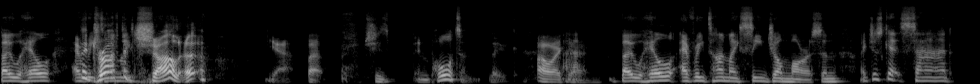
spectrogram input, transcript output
Bo Hill, They every time I- drafted Charlotte. Yeah, but she's important, Luke. Oh, Uh, okay. Bo Hill, every time I see John Morrison, I just get sad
